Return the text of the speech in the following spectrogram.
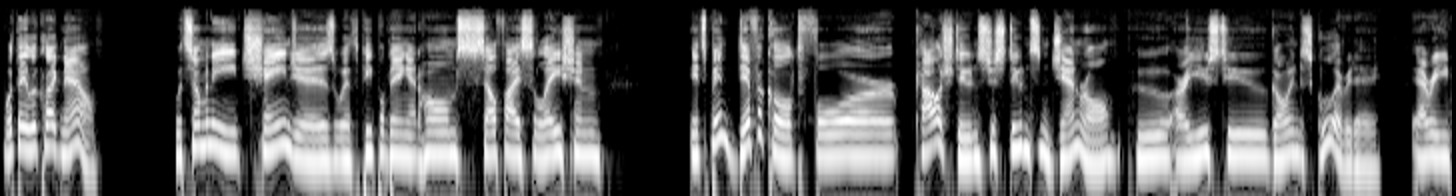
what they look like now. With so many changes, with people being at home, self isolation, it's been difficult for college students, just students in general, who are used to going to school every day. Every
